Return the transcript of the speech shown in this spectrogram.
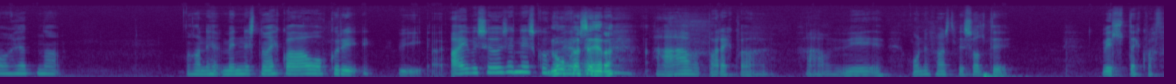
og hérna hann minnist nú eitthvað á okkur í, í æfisögu sinni sko. Nú, hvað segir hann? Það var bara eitthvað við, hún er fannst við svolítið vilt eitthvað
